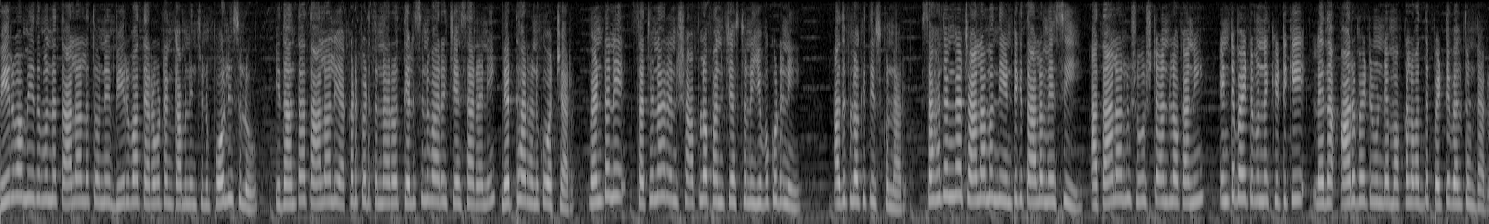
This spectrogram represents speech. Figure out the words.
బీరువా మీద ఉన్న తాళాలతోనే బీరువా తెరవటం గమనించిన పోలీసులు ఇదంతా తాళాలు ఎక్కడ పెడుతున్నారో తెలిసిన వారే చేశారని నిర్ధారణకు వచ్చారు. వెంటనే సత్యనారాయణ షాప్లో పనిచేస్తున్న యువకుడిని అదుపులోకి తీసుకున్నారు. సహజంగా చాలా మంది ఇంటికి తాళం వేసి ఆ తాళాలు షూ స్టాండ్లో కానీ ఇంటి బయట ఉన్న కిటికీ లేదా ఆరు బయట ఉండే మొక్కల వద్ద పెట్టి వెళ్తుంటారు.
